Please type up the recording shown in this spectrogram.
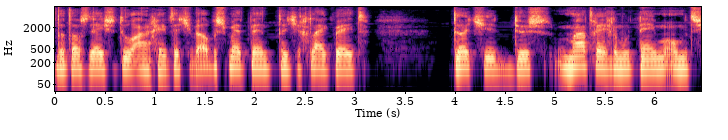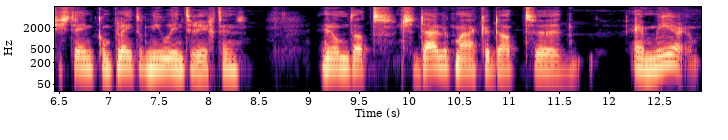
dat als deze tool aangeeft dat je wel besmet bent, dat je gelijk weet dat je dus maatregelen moet nemen om het systeem compleet opnieuw in te richten. En omdat ze duidelijk maken dat uh, er meer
